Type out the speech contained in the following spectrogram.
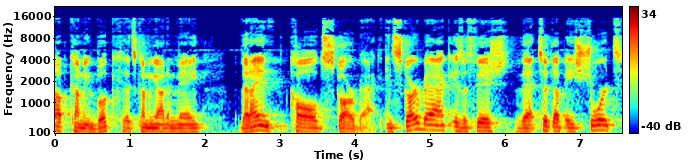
upcoming book that's coming out in May that I called Scarback. And Scarback is a fish that took up a short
